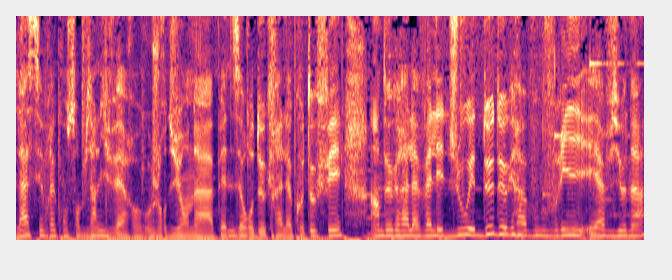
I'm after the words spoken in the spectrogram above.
Là, c'est vrai qu'on sent bien l'hiver. Aujourd'hui, on a à peine 0 degré à la côte au Fait, 1 degré à la vallée de Joux et 2 degrés à Vouvry et à Viona.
